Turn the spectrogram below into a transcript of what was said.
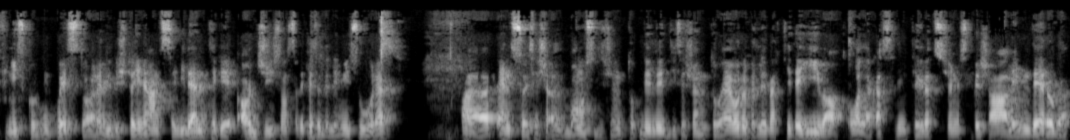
finisco con questo, a reddito di cittadinanza, è evidente che oggi sono state prese delle misure Uh, penso al bonus di 600, di, di 600, euro per le partite IVA o alla cassa di integrazione speciale in deroga.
